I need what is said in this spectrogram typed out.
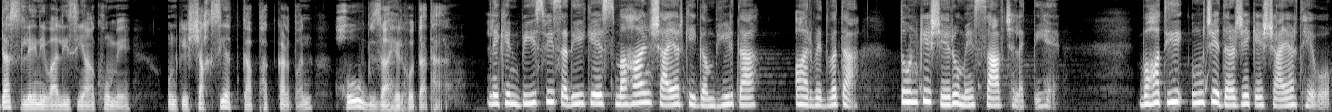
डस लेने वाली सी आँखों में उनकी शख्सियत का फक्कड़पन खूब ज़ाहिर होता था। लेकिन बीसवीं सदी के इस महान शायर की गंभीरता और विद्वता तो उनके शेरों में साफ़ झलकती है। बहुत ही ऊँचे दर्जे के शायर थे वो।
